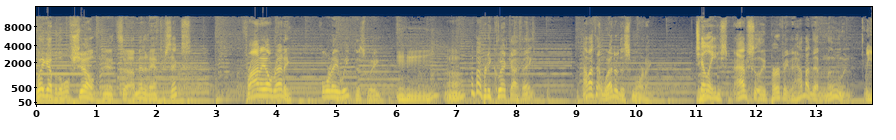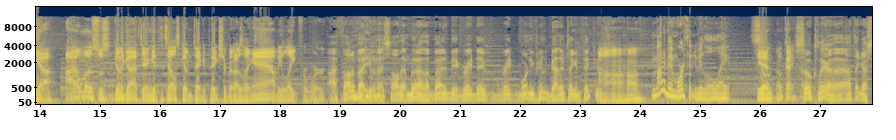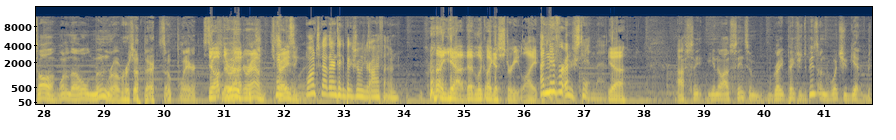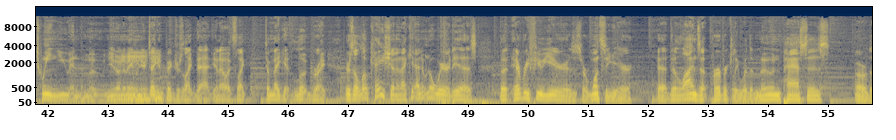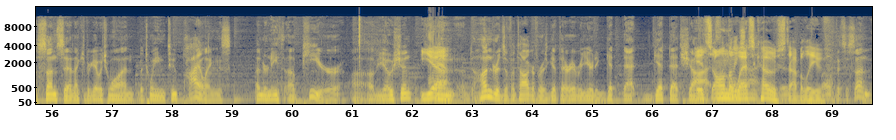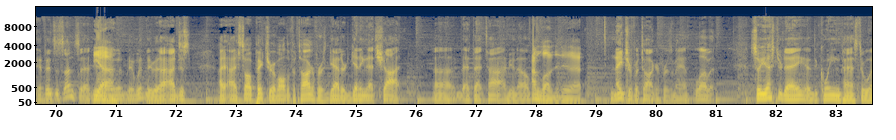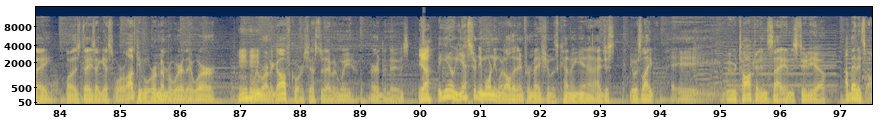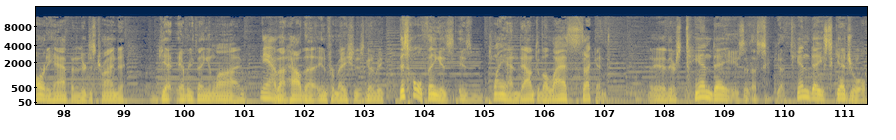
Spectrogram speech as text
Wake up with the Wolf Show. It's uh, a minute after six. Friday already. Four day week this week. Mm-hmm. Uh, about pretty quick, I think. How about that weather this morning? Chilly. Just absolutely perfect. And how about that moon? Yeah, I almost was gonna go out there and get the telescope and take a picture, but I was like, "Eh, I'll be late for work." I thought about you when I saw that moon. I thought, man, it'd be a great day, great morning for him to be out there taking pictures. Uh huh. It might have been worth it to be a little late. So, yeah. Okay. So clear. I, I think I saw one of the old moon rovers up there. So clear. Still up there riding around. It's Hey, crazy. Why don't you go out there and take a picture with your iPhone? yeah, that looked like a street light. I never understand that. Yeah. I've seen, you know, I've seen some great pictures. Depends on what you get between you and the moon. You know what I mean? When you're taking pictures like that, you know, it's like to make it look great. There's a location, and I can't, I don't know where it is, but every few years or once a year, uh, there lines up perfectly where the moon passes or the sunset, I can forget which one between two pilings underneath a pier uh, of the ocean. Yeah. and hundreds of photographers get there every year to get that get that shot. It's on the west shot. coast, I believe. Well, if it's a sun, if it's a sunset, you Yeah. know, it, would, it would be. But I, I just, I, I saw a picture of all the photographers gathered getting that shot uh, at that time. You know, I'd love to do that. nature photographers, man, love it. So yesterday, uh, the Queen passed away. One of those days, I guess, where a lot of people remember where they were. Mm-hmm. We were on a golf course yesterday when we heard the news. Yeah. But you know, yesterday morning when all that information was coming in, I just it was like eh, we were talking inside in the studio. I bet it's already happened, and they're just trying to get everything in line Yeah. about how the information is going to be. This whole thing is is planned down to the last second. Uh, there's ten days, a ten day schedule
